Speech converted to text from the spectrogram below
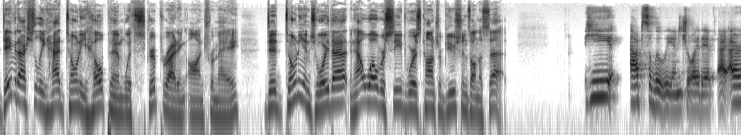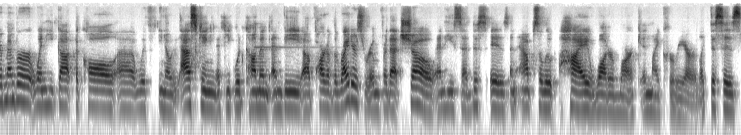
David actually had Tony help him with script writing on Treme. Did Tony enjoy that? And how well received were his contributions on the set? He absolutely enjoyed it. I, I, remember when he got the call uh, with, you know, asking if he would come and, and be a part of the writer's room for that show. And he said, This is an absolute high watermark in my career. Like, this is,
